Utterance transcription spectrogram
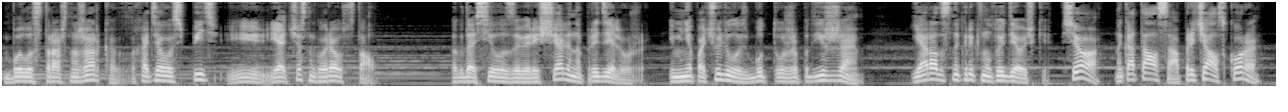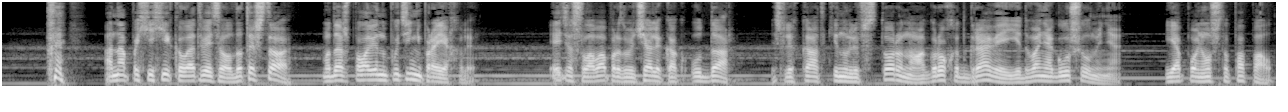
Было страшно жарко, захотелось пить, и я, честно говоря, устал. Когда силы заверещали на пределе уже, и мне почудилось, будто уже подъезжаем, я радостно крикнул той девочке. «Все, накатался, а причал скоро?» Ха, Она похихикала и ответила. «Да ты что, мы даже половину пути не проехали». Эти слова прозвучали как удар и слегка откинули в сторону, а грохот гравия едва не оглушил меня. Я понял, что попал.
